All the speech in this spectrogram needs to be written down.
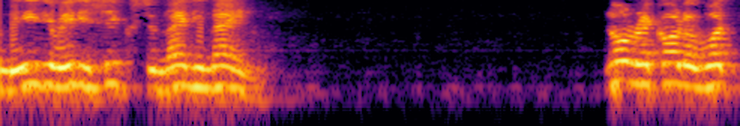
from the age of 86 to 99. No record of what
